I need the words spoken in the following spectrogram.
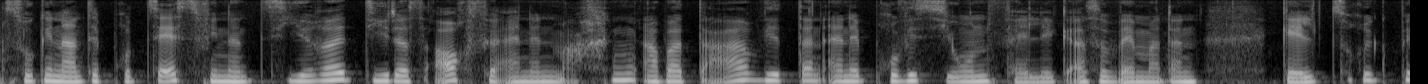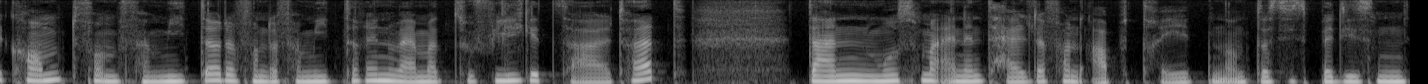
sogenannte Prozessfinanzierer, die das auch für einen machen, aber da wird dann eine Provision fällig. Also wenn man dann Geld zurückbekommt vom Vermieter oder von der Vermieterin, weil man zu viel gezahlt hat, dann muss man einen Teil davon abtreten. Und das ist bei diesen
